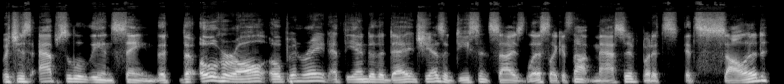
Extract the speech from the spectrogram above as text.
which is absolutely insane. The, the overall open rate at the end of the day, and she has a decent sized list, like it's not massive, but it's, it's solid.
